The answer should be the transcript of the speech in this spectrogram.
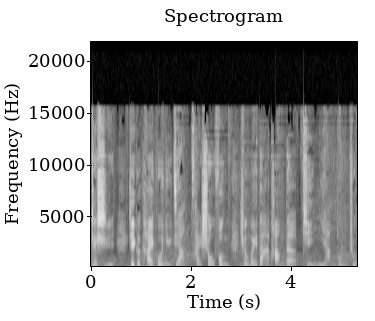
这时，这个开国女将才受封成为大唐的平阳公主。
